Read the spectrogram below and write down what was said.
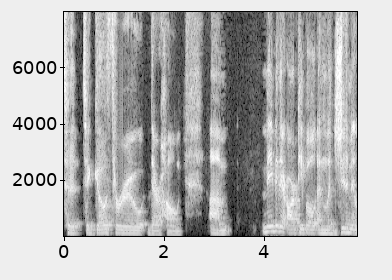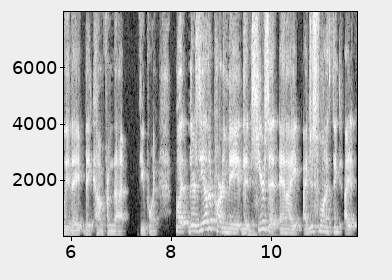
to, to go through their home. Um, maybe there are people and legitimately they, they come from that viewpoint. But there's the other part of me that hears it and I, I just want to think I,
